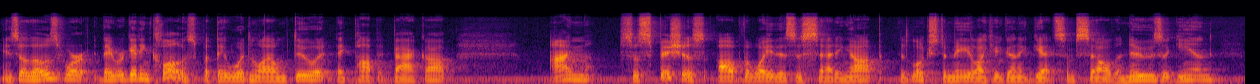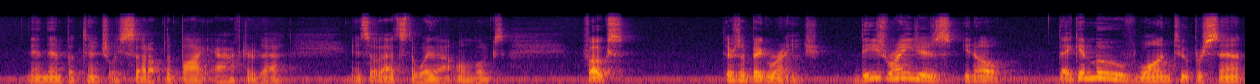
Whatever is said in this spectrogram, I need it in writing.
And so those were they were getting close, but they wouldn't let them do it. They pop it back up. I'm suspicious of the way this is setting up. It looks to me like you're going to get some sell the news again and then potentially set up the buy after that. And so that's the way that one looks. Folks, there's a big range. These ranges, you know, they can move 1 2%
